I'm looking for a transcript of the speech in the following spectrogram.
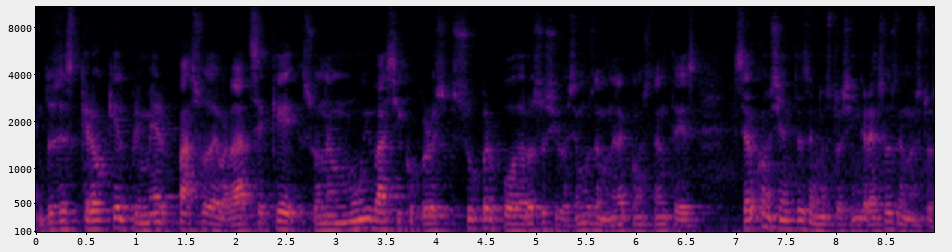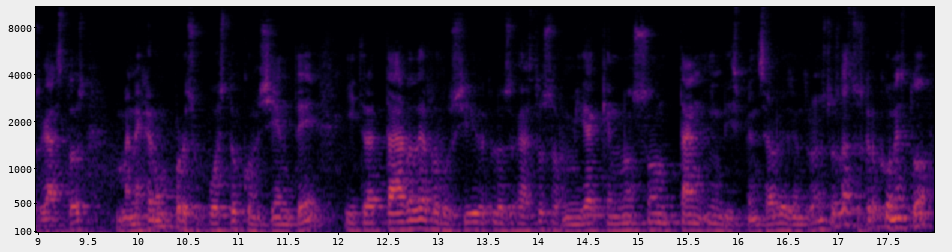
Entonces creo que el primer paso de verdad, sé que suena muy básico, pero es súper poderoso si lo hacemos de manera constante, es ser conscientes de nuestros ingresos, de nuestros gastos, manejar un presupuesto consciente y tratar de reducir los gastos hormiga que no son tan indispensables dentro de nuestros gastos. Creo que con esto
